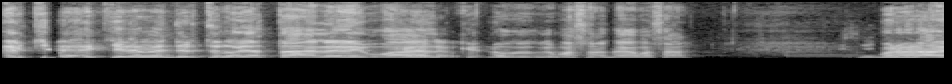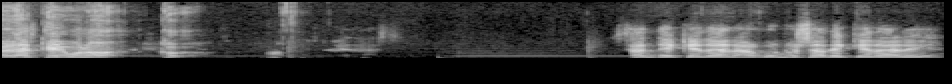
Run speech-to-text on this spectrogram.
Él quiere, él quiere vendértelo, ya está. Le da igual Claro. que lo que pasa no tenga que pasar. señor. Bueno, la verdad es que, bueno, Se han de quedar, algunos han de quedar, ¿eh?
